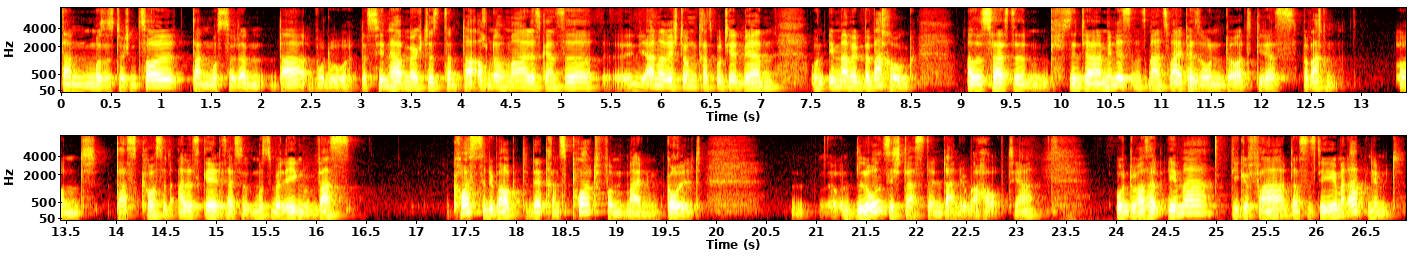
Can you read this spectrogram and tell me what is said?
Dann muss es durch den Zoll, dann musst du dann da, wo du das hinhaben möchtest, dann da auch nochmal das Ganze in die andere Richtung transportiert werden und immer mit Bewachung. Also das heißt, es sind ja mindestens mal zwei Personen dort, die das bewachen. Und das kostet alles Geld. Das heißt, du musst überlegen, was kostet überhaupt der Transport von meinem Gold? Und lohnt sich das denn dann überhaupt? Ja? Und du hast halt immer die Gefahr, dass es dir jemand abnimmt.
